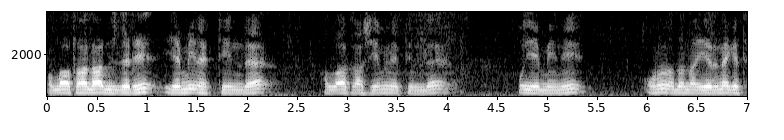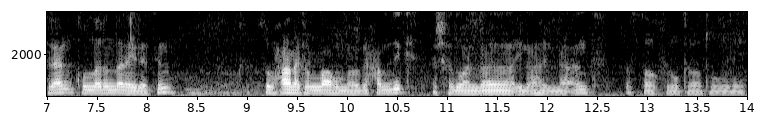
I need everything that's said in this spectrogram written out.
allah Teala bizleri yemin ettiğinde, Allah'a karşı yemin ettiğinde o yemini onun adına yerine getiren kullarından eylesin. Subhanakallahumma ve bihamdik. Eşhedü en la ilahe illa ent. أستغفرك وأتوب إليك.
